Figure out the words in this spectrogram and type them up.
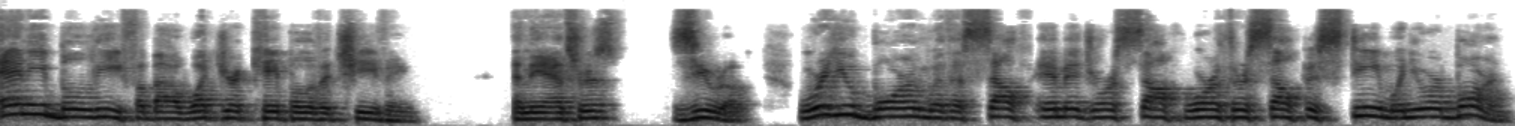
any belief about what you're capable of achieving? And the answer is zero. Were you born with a self image or self worth or self esteem when you were born?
